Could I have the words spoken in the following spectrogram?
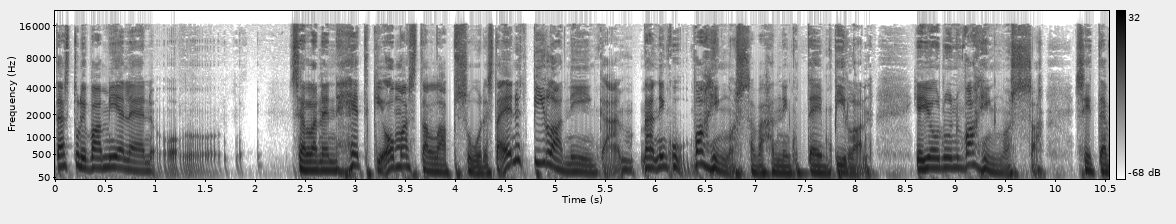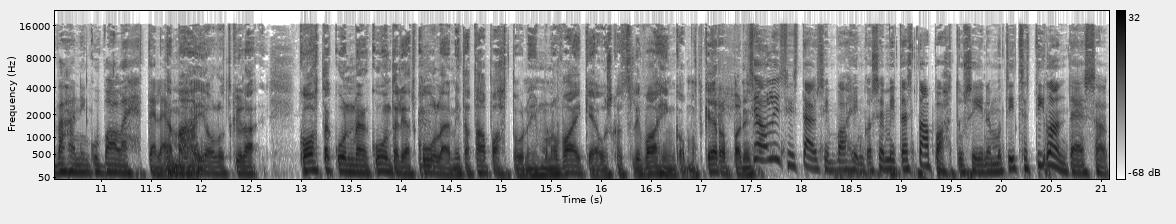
Tästä tuli vaan mieleen sellainen hetki omasta lapsuudesta. Ei nyt pila niinkään. Mä niin kuin vahingossa vähän niin kuin tein pilan. Ja jouduin vahingossa sitten vähän niin kuin valehtelemaan. Tämä ei ollut kyllä, kohta kun meidän kuuntelijat kuulee, mitä tapahtuu, niin mun on vaikea uskoa, että se oli vahinko. Mutta kerropa nyt. Se oli siis täysin vahinko, se mitä tapahtui siinä, mutta itse tilanteessa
